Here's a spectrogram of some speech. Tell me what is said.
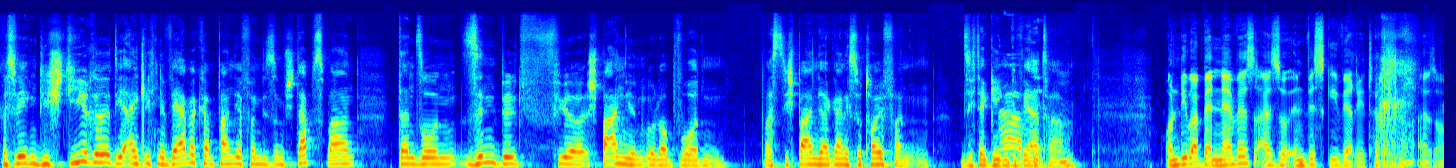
Weswegen die Stiere, die eigentlich eine Werbekampagne von diesem Schnaps waren, dann so ein Sinnbild für Spanienurlaub wurden, was die Spanier gar nicht so toll fanden und sich dagegen Ah, okay. gewehrt haben. Und lieber Ben Nevis, also in Whisky Veritas. Ne? Also,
